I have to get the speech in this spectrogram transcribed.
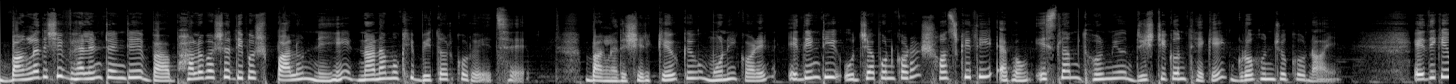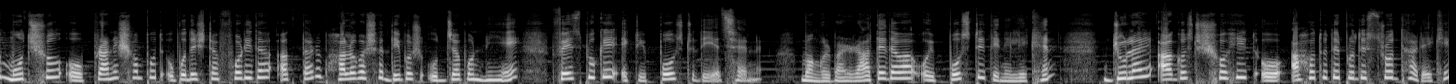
বাংলাদেশে ভ্যালেন্টাইন ডে বা ভালোবাসা দিবস পালন নিয়ে নানামুখী বিতর্ক রয়েছে। বাংলাদেশের কেউ কেউ মনে করেন, এ দিনটি উদযাপন করা সংস্কৃতি এবং ইসলাম ধর্মীয় দৃষ্টিকোণ থেকে গ্রহণযোগ্য নয়। এদিকে মৎস্য ও প্রাণী সম্পদ উপদেষ্টা ফরিদা আক্তার ভালোবাসা দিবস উদযাপন নিয়ে ফেসবুকে একটি পোস্ট দিয়েছেন। মঙ্গলবার রাতে দেওয়া ওই পোস্টে তিনি লেখেন, জুলাই, আগস্ট শহীদ ও আহতদের প্রতি শ্রদ্ধা রেখে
